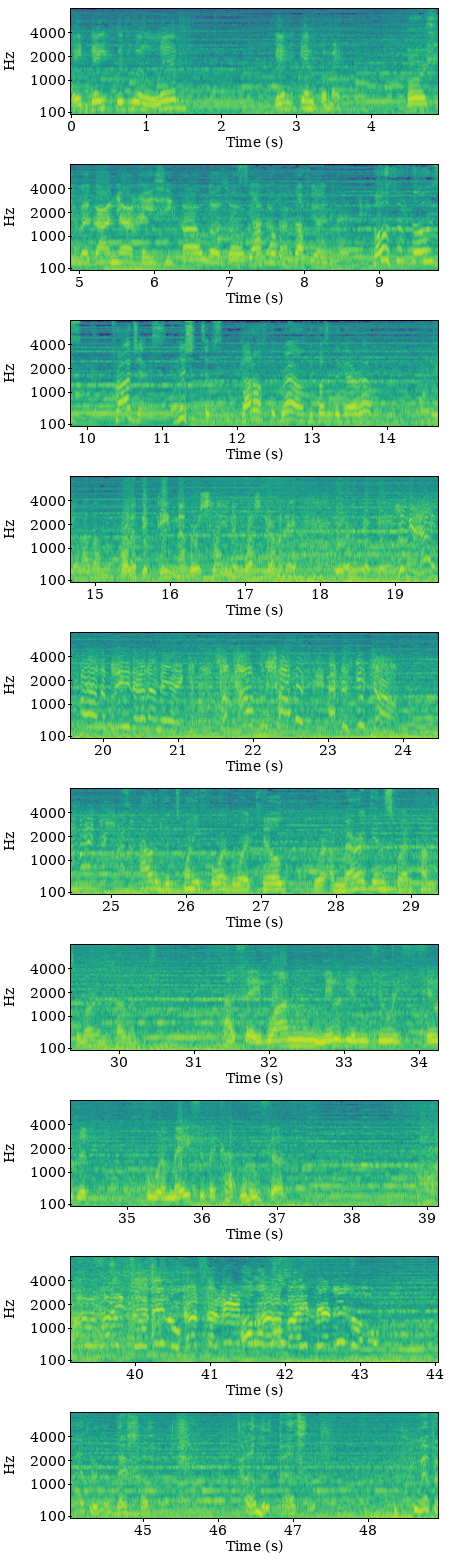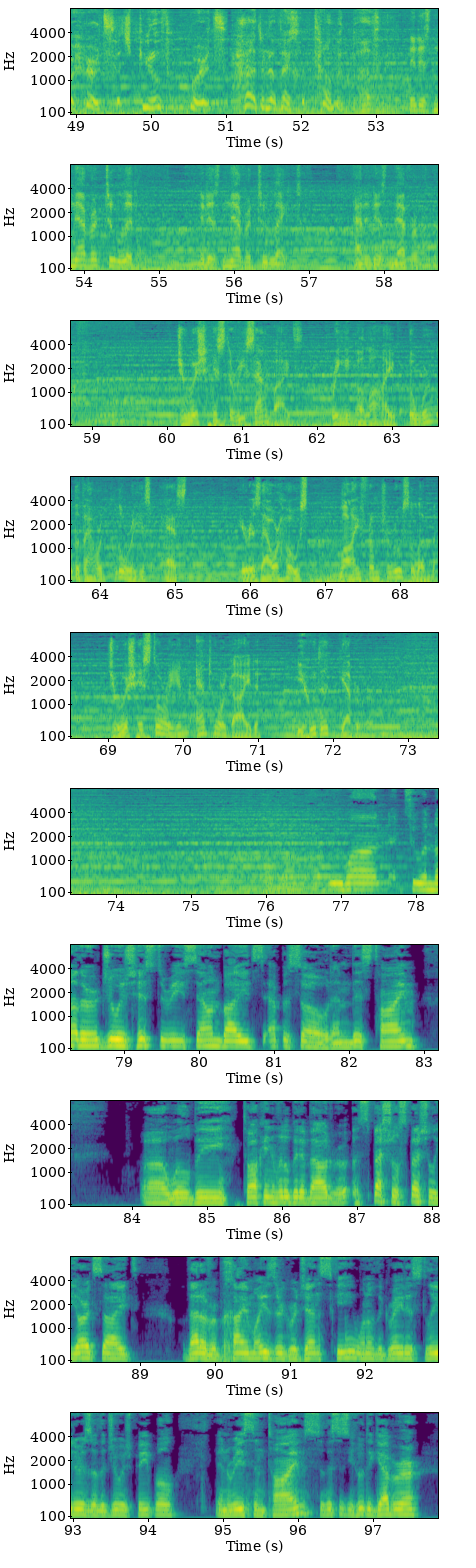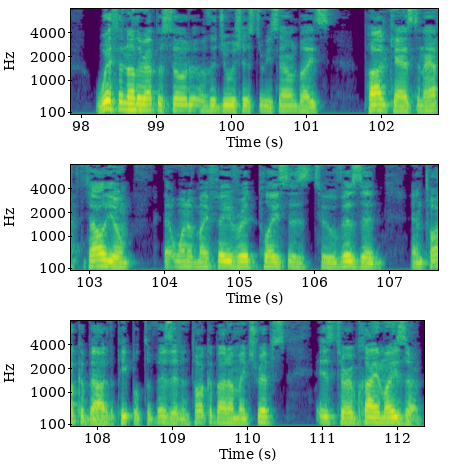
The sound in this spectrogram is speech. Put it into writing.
A date which will live in infamy. Both of those projects, initiatives, got off the ground because of the Ger For the 11 Olympic team members slain in West Germany, the Olympic Games... Zugerecht waren Brüder in Amerika. Vertrauten Schabes at the Skizar. Out of the 24 who were killed were Americans who had come to learn in Hebron. I say one million Jewish children who were made to be cut Musar. Whoever heard such beautiful words, Hadrun Abbechl, Talmud Papi. It is never too little. It is never too late. And it is never enough. Jewish History Soundbites, bringing alive the world of our glorious past. Here is our host, live from Jerusalem, Jewish historian and tour guide, Yehuda Geberer. Welcome, everyone, to another Jewish History Soundbites episode. And this time, uh, we'll be talking a little bit about a special, special yahrzeit, that of Reb Chaim Ozer Grodzinski, one of the greatest leaders of the Jewish people in recent times. So this is Yehuda Geberer with another episode of the Jewish History Soundbites podcast. And I have to tell you that one of my favorite places to visit and talk about, the people to visit and talk about on my trips, is to Reb Chaim Ozer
